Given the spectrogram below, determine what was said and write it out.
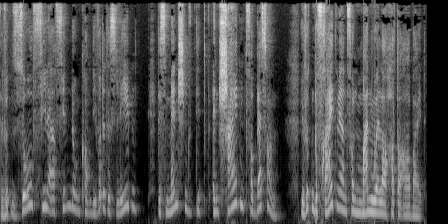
dann würden so viele Erfindungen kommen, die würde das Leben des Menschen entscheidend verbessern. Wir würden befreit werden von manueller, harter Arbeit.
